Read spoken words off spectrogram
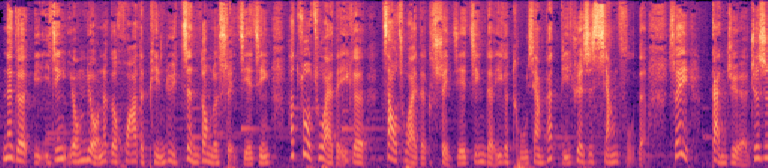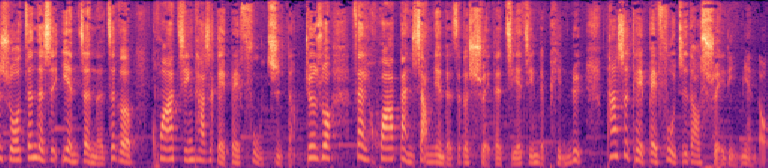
那个已已经拥有那个花的频率震动的水结晶，它做出来的一个造出来的水结晶的一个图像，它的确是相符的，所以感觉就是说，真的是验证了这个花茎它是可以被复制的，就是说在花瓣上面的这个水的结晶的频率，它是可以被复制到水里面的，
